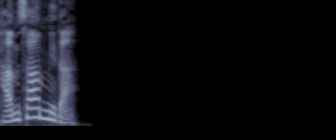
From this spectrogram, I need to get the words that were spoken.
감사합니다.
